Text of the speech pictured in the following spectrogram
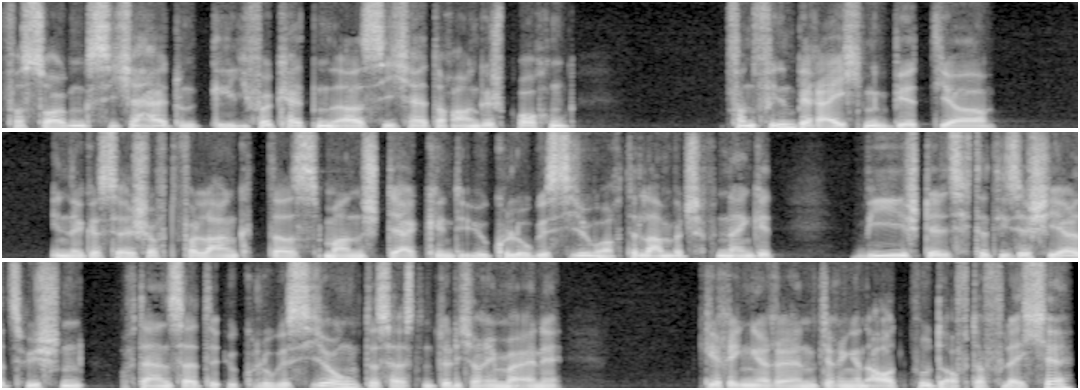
Versorgungssicherheit und Lieferkettensicherheit auch angesprochen. Von vielen Bereichen wird ja in der Gesellschaft verlangt, dass man stärker in die Ökologisierung auch der Landwirtschaft hineingeht. Wie stellt sich da diese Schere zwischen auf der einen Seite Ökologisierung, das heißt natürlich auch immer einen geringeren, geringen Output auf der Fläche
